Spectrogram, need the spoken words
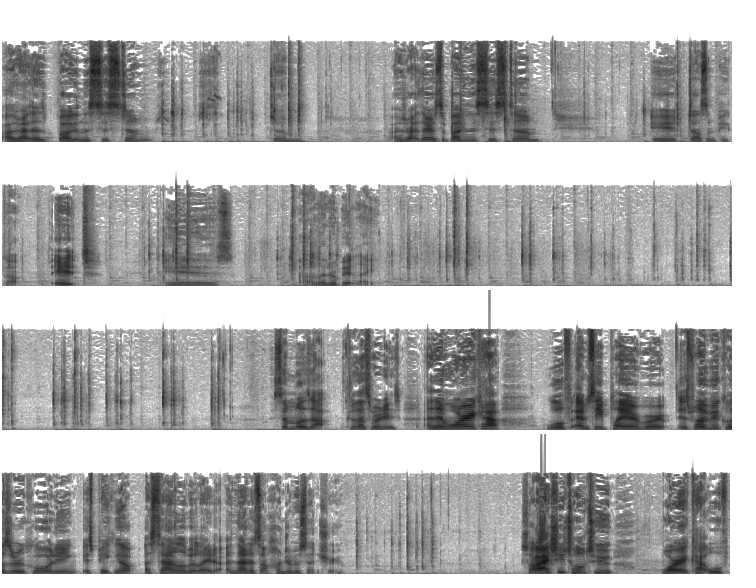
I was right, there's a bug in the system. system. I was right, there's a bug in the system. It doesn't pick up. It is a little bit late. Simple as that, because that's what it is. And then Warrior Cat Wolf MC Player wrote, It's probably because the recording is picking up a sound a little bit later, and that is 100% true. So I actually talked to Warrior Cat Wolf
